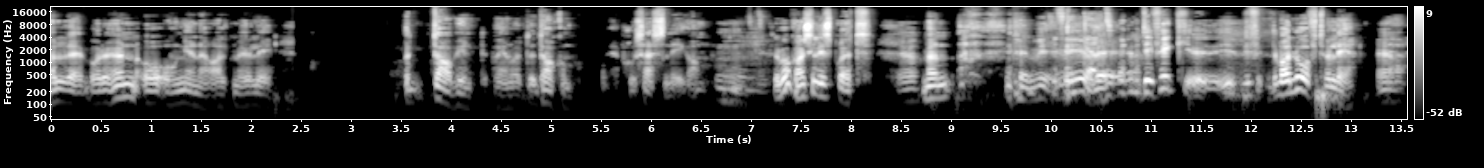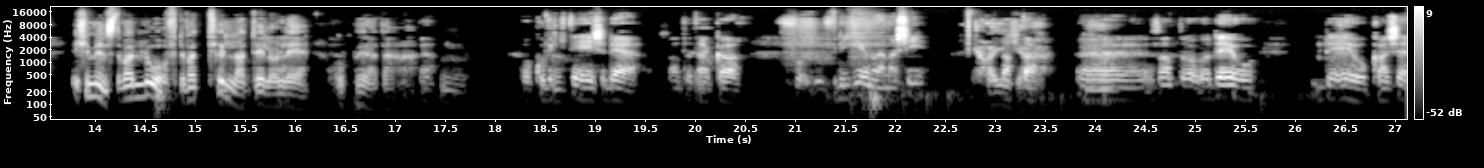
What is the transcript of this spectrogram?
Alle, både hun og ungene og alt mulig. Og da begynte på en måte Da kom prosessen i gang. Mm. Så det var kanskje litt sprøtt. Ja. Men det. de fikk Det var lov til å le. Ja. Ikke minst. Det var lov. Det var tillatt til å le oppi dette her. Mm. Og hvor viktig er ikke det? Sant? Jeg tenker, for, for det gir jo energi. Ja, ja. Eh, sant? Og, og det er jo det er jo kanskje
